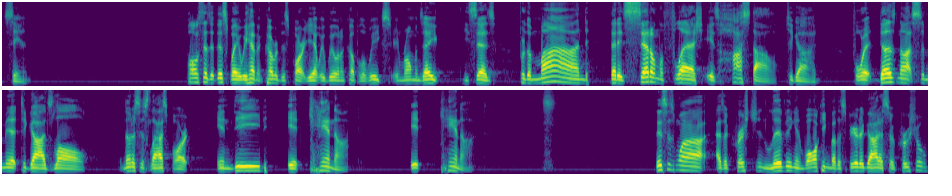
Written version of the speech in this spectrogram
sin. Paul says it this way. We haven't covered this part yet. We will in a couple of weeks. In Romans 8, he says, For the mind that is set on the flesh is hostile to God, for it does not submit to God's law. Notice this last part. Indeed, it cannot. It cannot. This is why, as a Christian, living and walking by the Spirit of God is so crucial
